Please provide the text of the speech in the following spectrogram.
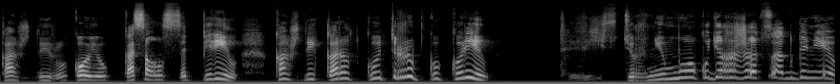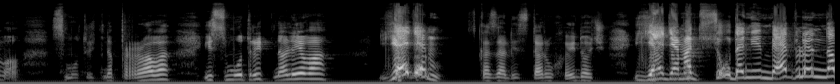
Каждый рукою касался перил, каждый короткую трубку курил. Твистер не мог удержаться от гнева, смотрит направо и смотрит налево. «Едем!» сказали старуха и дочь. Едем отсюда немедленно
